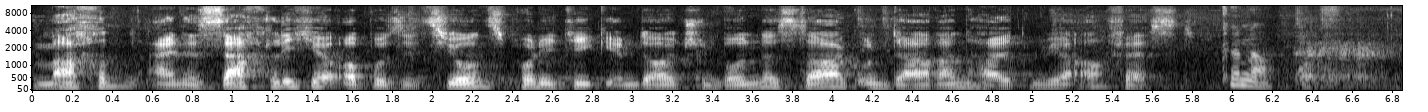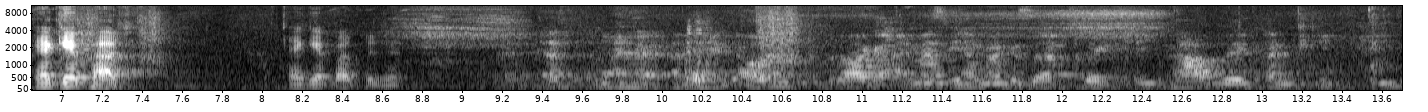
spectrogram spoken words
machen eine sachliche Oppositionspolitik im Deutschen Bundestag und daran halten wir auch fest. Genau. Herr Gebhardt. Herr Gebhardt, bitte. Erst an Herrn, an Herrn Gauland die Frage. Einmal, Sie haben ja gesagt, wer Krieg haben will, kann Krieg kriegen.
